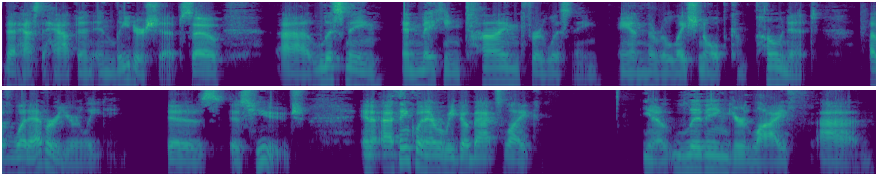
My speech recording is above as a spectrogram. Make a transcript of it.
that has to happen in leadership. So, uh, listening and making time for listening and the relational component of whatever you're leading is is huge. And I think whenever we go back to like, you know, living your life um,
